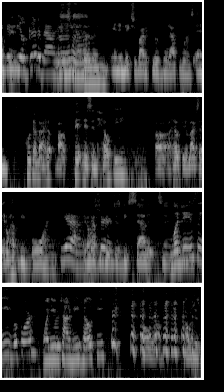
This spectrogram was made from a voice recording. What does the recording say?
you can feel good about it. makes You you know? feeling and it makes your body feels good afterwards. And cool thing about about fitness and healthy, uh, a healthier lifestyle, it don't have to be boring. Yeah, It don't for have sure. to be, just be salads. And, What you used to eat before when you were trying to be healthy? Oh, I would just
